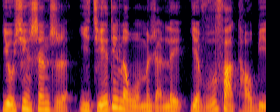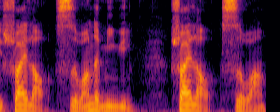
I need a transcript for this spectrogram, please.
有性生殖已决定了我们人类也无法逃避衰老、死亡的命运。衰老、死亡。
